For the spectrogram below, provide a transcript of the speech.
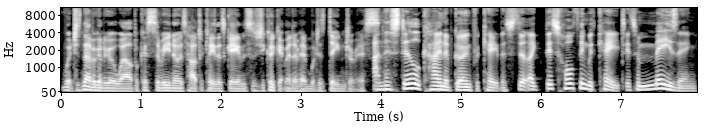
which is never going to go well because Cirie knows how to play this game, so she could get rid of him, which is dangerous. And they're still kind of going for Kate. There's still like this whole thing with Kate. It's amazing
